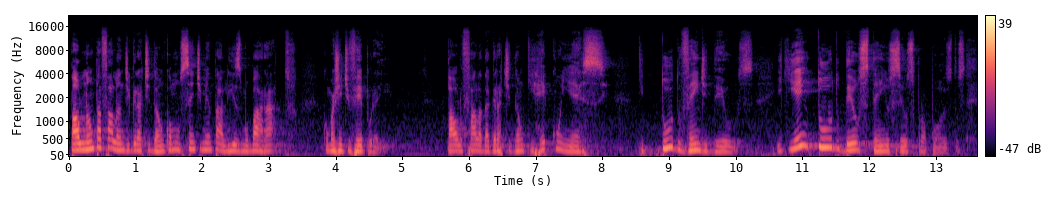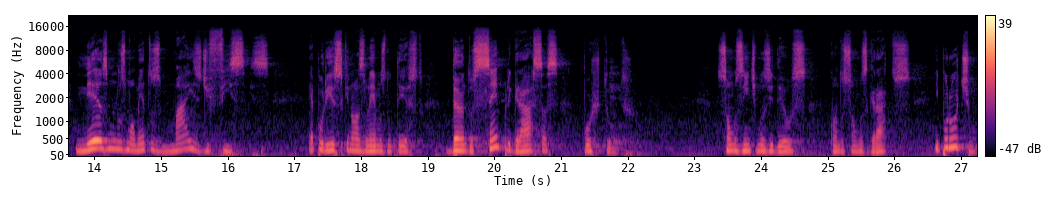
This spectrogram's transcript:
Paulo não está falando de gratidão como um sentimentalismo barato, como a gente vê por aí. Paulo fala da gratidão que reconhece que tudo vem de Deus e que em tudo Deus tem os seus propósitos, mesmo nos momentos mais difíceis. É por isso que nós lemos no texto, dando sempre graças por tudo. Somos íntimos de Deus quando somos gratos. E por último,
